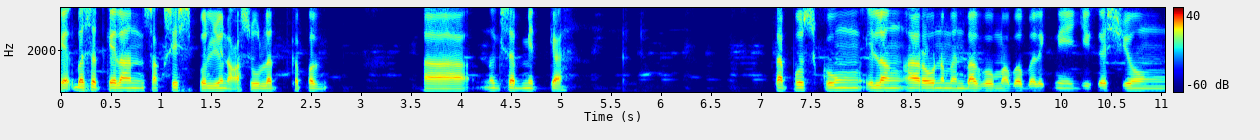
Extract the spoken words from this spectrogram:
Kaya basta't kailangan successful yung nakasulat kapag ah, nag-submit ka. Tapos kung ilang araw naman bago mababalik ni Gcash yung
